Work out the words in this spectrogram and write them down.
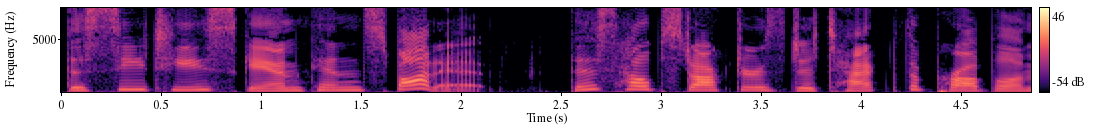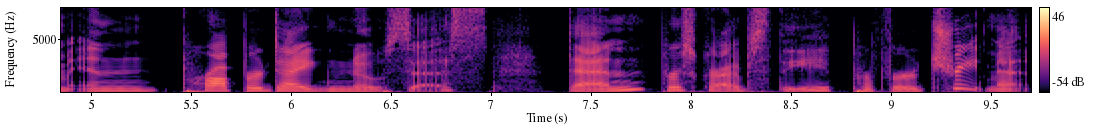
the CT scan can spot it. This helps doctors detect the problem in proper diagnosis then prescribes the preferred treatment.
